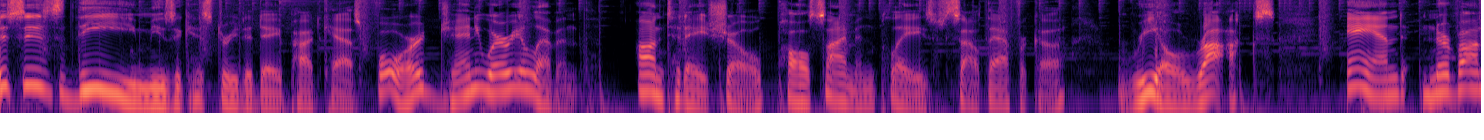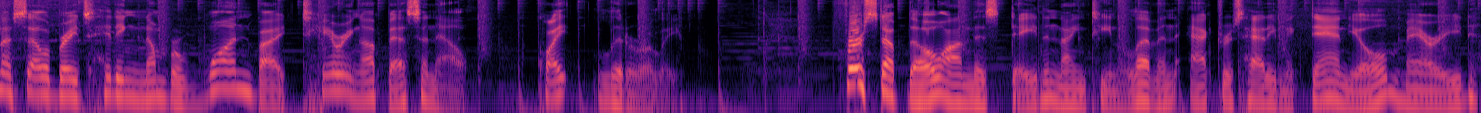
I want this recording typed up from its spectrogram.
This is the Music History Today podcast for January 11th. On today's show, Paul Simon plays South Africa, Rio rocks, and Nirvana celebrates hitting number one by tearing up SNL. Quite literally. First up, though, on this date in 1911, actress Hattie McDaniel married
